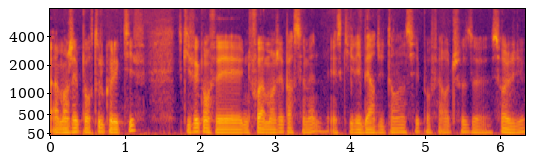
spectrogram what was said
à manger pour tout le collectif, ce qui fait qu'on fait une fois à manger par semaine, et ce qui libère du temps aussi pour faire autre chose sur le lieu.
